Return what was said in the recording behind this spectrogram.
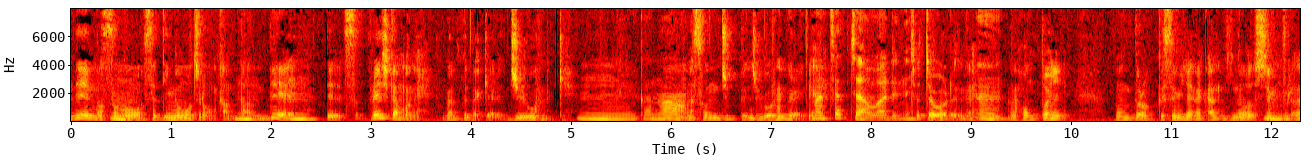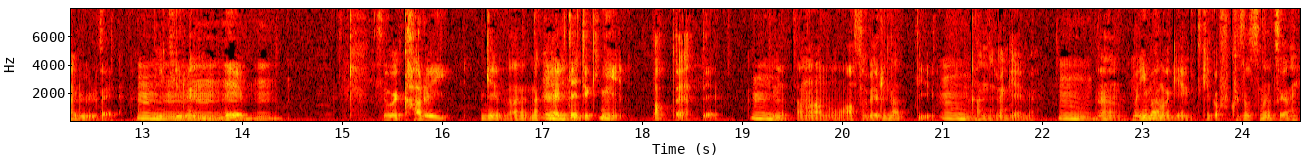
うん。で、まあ、そのセッティングももちろん簡単で,、うん。でそプレイ時間もね何分だっけあれ？15分だっけ、うんかな。まあ、その10分15分ぐらいで、まあちゃっちゃ終わるね。ちょっちゃ終わるね、うん。本当にブロックスみたいな感じのシンプルなルールでできるんで、うん。すごい軽いゲームだね。なんかやりたい時にパッとやって、うん。ねあのあの遊べるなっていううん。感じのゲーム、ううん。んまあ、今のゲームって結構複雑なやつがね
